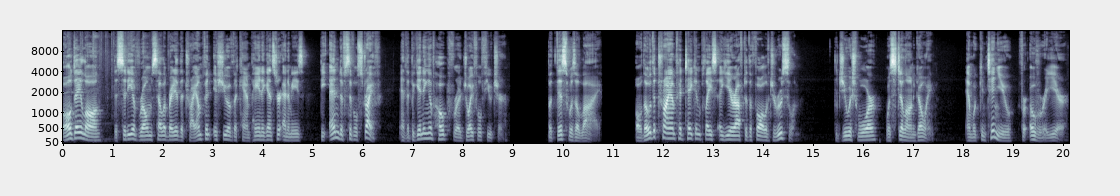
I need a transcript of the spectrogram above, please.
All day long, the city of Rome celebrated the triumphant issue of the campaign against her enemies, the end of civil strife, and the beginning of hope for a joyful future. But this was a lie. Although the triumph had taken place a year after the fall of Jerusalem, the Jewish war was still ongoing and would continue for over a year.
